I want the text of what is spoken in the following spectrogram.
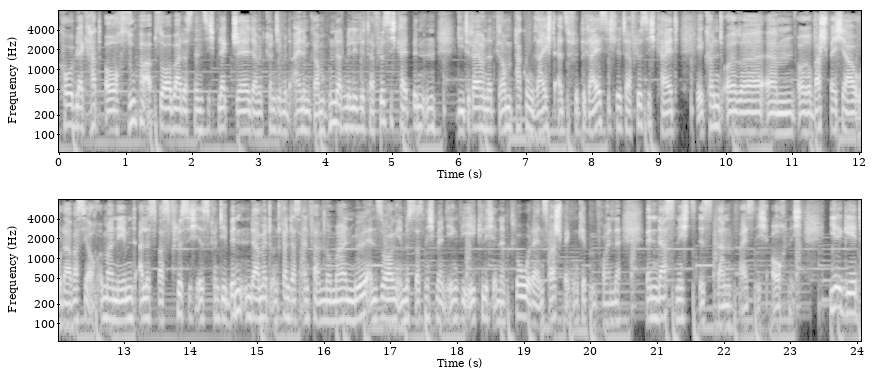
Core hat auch super Absorber, das nennt sich Black Gel. Damit könnt ihr mit einem Gramm 100 Milliliter Flüssigkeit binden. Die 300 Gramm Packung reicht also für 30 Liter Flüssigkeit. Ihr könnt eure, ähm, eure Waschbecher oder was ihr auch immer nehmt, alles was flüssig ist, könnt ihr binden damit und könnt das einfach im normalen Müll entsorgen. Ihr müsst das nicht mehr in irgendwie eklig in den Klo oder ins Waschbecken kippen, Freunde. Wenn das nichts ist, dann weiß ich auch nicht. Ihr geht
